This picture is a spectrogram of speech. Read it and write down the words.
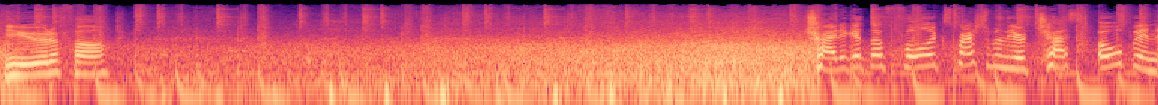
Beautiful. Try to get the full expression with your chest open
